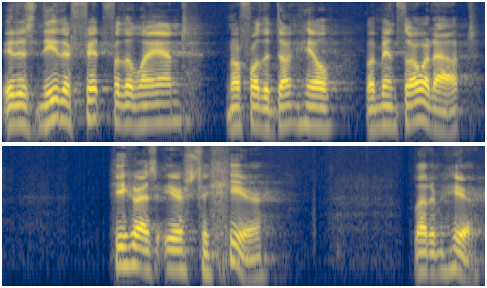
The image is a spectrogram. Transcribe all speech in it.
It is neither fit for the land nor for the dunghill, but men throw it out. He who has ears to hear, let him hear.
